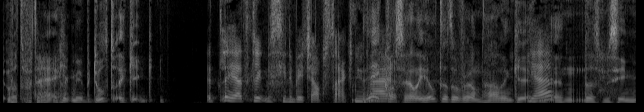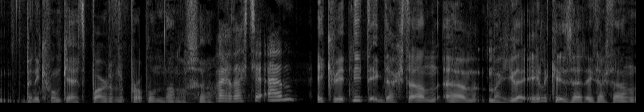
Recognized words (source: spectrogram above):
wat wordt daar eigenlijk mee bedoeld? Ik, ik, het, ja, het klinkt misschien een beetje abstract nu. Nee, maar... ik was er al heel tijd over aan het nadenken. Ja? En, en, dat is misschien ben ik gewoon keihard part of the problem dan of zo. Waar dacht je aan? Ik weet niet. Ik dacht aan, um, mag ik daar eerlijk in zijn? Ik dacht aan.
